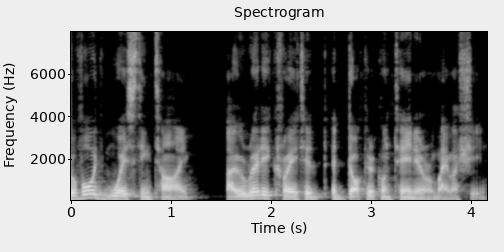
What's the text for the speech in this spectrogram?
To avoid wasting time, I already created a Docker container on my machine.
